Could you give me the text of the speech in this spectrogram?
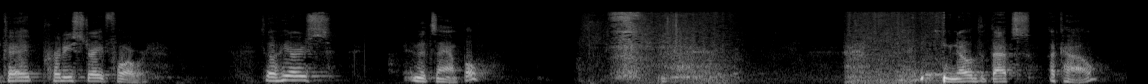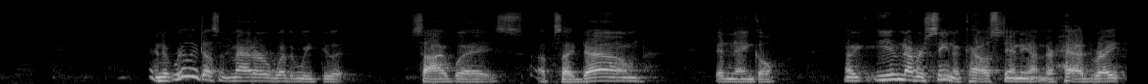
Okay, pretty straightforward. So here's an example. We know that that's a cow. And it really doesn't matter whether we do it sideways, upside down, at an angle. Now, you've never seen a cow standing on their head, right?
